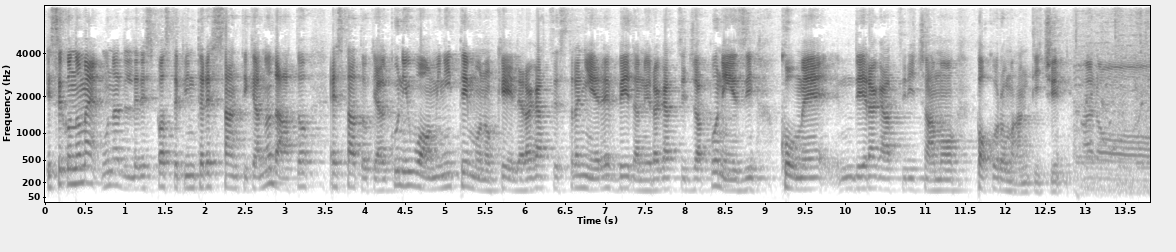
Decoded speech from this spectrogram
E secondo me una delle risposte più interessanti che hanno dato è stato che alcuni uomini temono che le ragazze straniere vedano i ragazzi giapponesi come dei ragazzi diciamo poco romantici. あの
